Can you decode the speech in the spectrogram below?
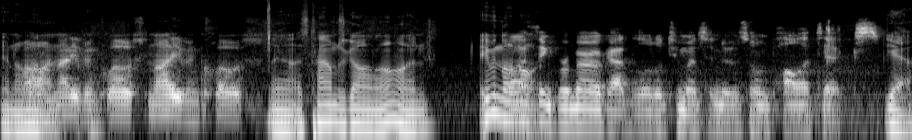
you know Oh, not even close. Not even close. yeah, as time's gone on, even though Well, no- I think Romero got a little too much into his own politics. yeah,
